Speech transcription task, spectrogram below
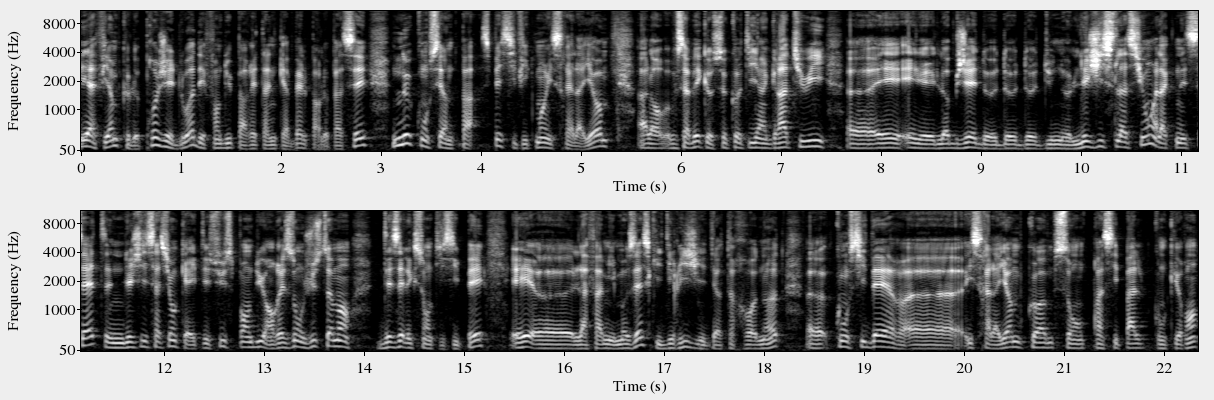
et affirme que le projet de loi défendu par Ethan Kabel par le passé ne concerne pas spécifiquement Israël Ayom. Alors, vous savez que ce quotidien gratuit euh, est, l'objet d'une législation à la Knesset, une législation qui a été suspendue en raison justement des élections anticipées. Et euh, la famille Moses, qui dirige Yediot euh, considère euh, Israël Ayom comme son principal concurrent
